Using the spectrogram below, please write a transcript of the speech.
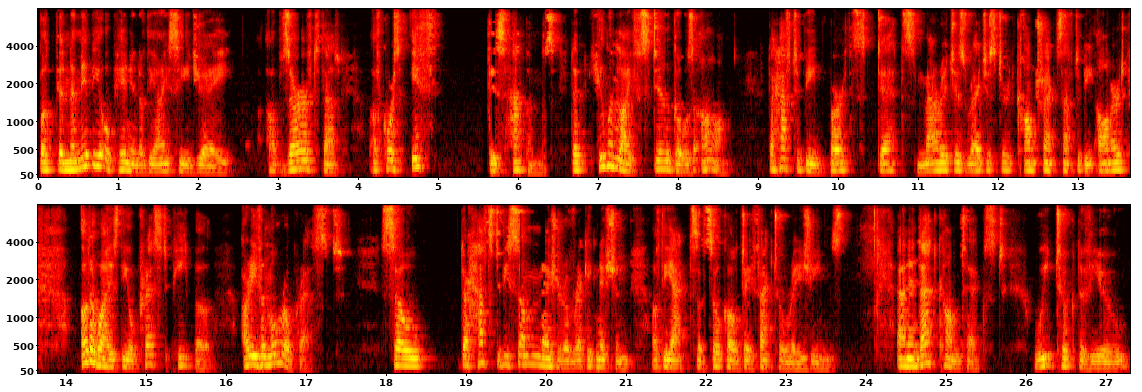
But the Namibia opinion of the ICJ observed that, of course, if this happens, that human life still goes on. There have to be births, deaths, marriages registered, contracts have to be honoured. Otherwise, the oppressed people are even more oppressed. So there has to be some measure of recognition of the acts of so-called de facto regimes. And in that context, we took the view,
